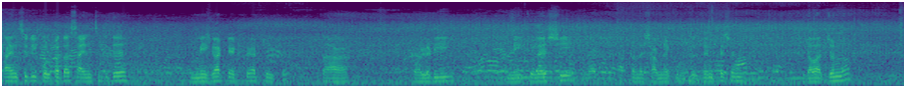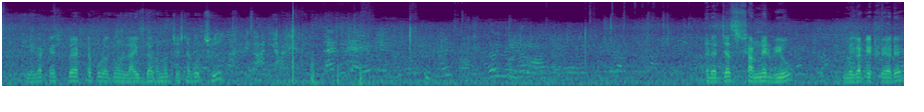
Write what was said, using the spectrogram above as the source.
সায়েন্স সিটি, কলকাতা সায়েন্স সিটিতে মেগা টেট ফেয়ার চলছে। তা অলরেডি আমি চলে এসেছি আপনাদের সামনে পুরো প্রেজেন্টেশন দেওয়ার জন্য। মেগা টেস্ট ফেয়ারটা পুরো একদম লাইভ দেখানোর চেষ্টা করছি। এটা জাস্ট সামনের ভিউ মেগা টেট ফেয়ারের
